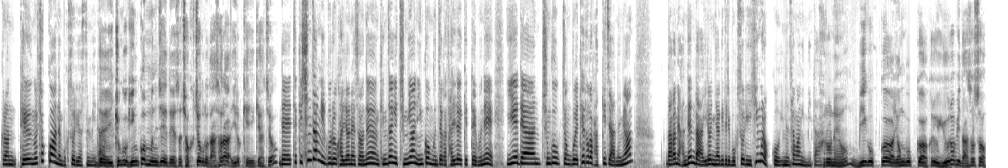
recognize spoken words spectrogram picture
그런 대응을 촉구하는 목소리였습니다. 네, 중국 인권 문제에 대해서 적극적으로 나서라 이렇게 얘기하죠. 네, 특히 신장 위구르 관련해서는 굉장히 중요한 인권 문제가 달려 있기 때문에 이에 대한 중국 정부의 태도가 바뀌지 않으면 나가면 안 된다 이런 이야기들이 목소리 힘을 얻고 있는 상황입니다. 그러네요. 미국과 영국과 그리고 유럽이 나서서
